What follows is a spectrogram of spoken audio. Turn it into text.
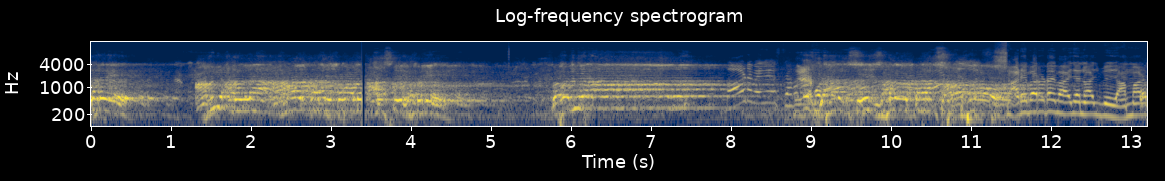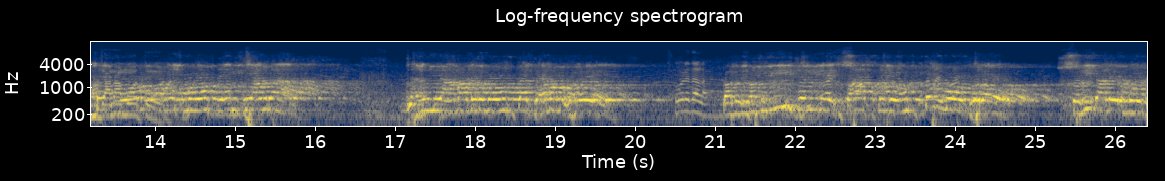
ঘরে আমি আল্লাহ আমার কাছে তোমাদের আসতে হবে। বাবাজিরা, সাড়ে বারোটায় ভাইজান আসবে আমার জানা মতে। অনেক মুহূর্ত দেখেছি আমরা জানি না আমাদের মুহূর্তটা কেমন হবে সরে দাঁড়া। তবে পৃথিবীর জমিনে সব থেকে উত্তম মুহূর্ত হলো শহীদানের মুহূর্ত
